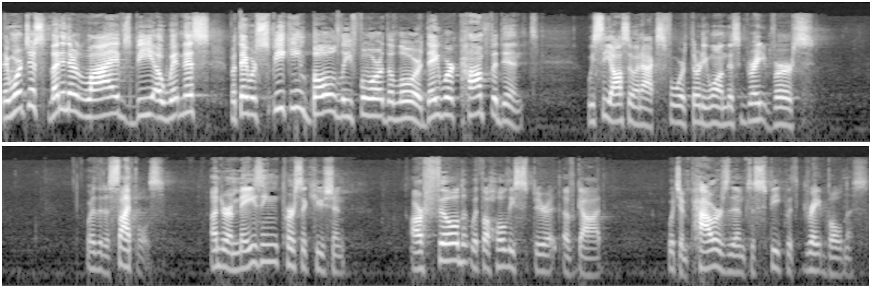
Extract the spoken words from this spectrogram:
They weren't just letting their lives be a witness, but they were speaking boldly for the Lord. They were confident. We see also in Acts 4:31 this great verse where the disciples under amazing persecution are filled with the Holy Spirit of God, which empowers them to speak with great boldness,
